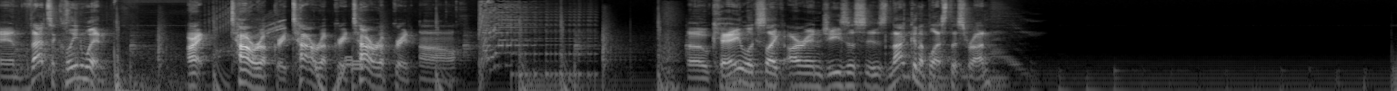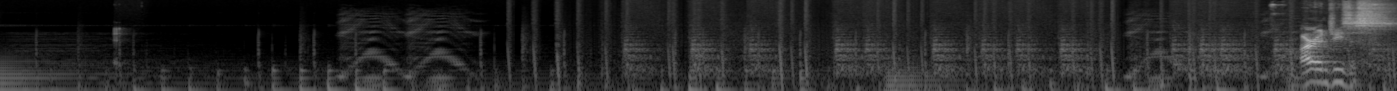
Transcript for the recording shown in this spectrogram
And that's a clean win. Alright, tower upgrade, tower upgrade, tower upgrade. Oh. Okay, looks like RN Jesus is not gonna bless this run. RN Jesus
